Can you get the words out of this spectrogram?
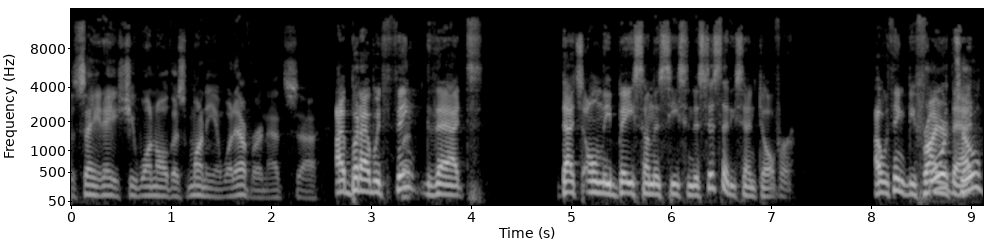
saying, "Hey, she won all this money and whatever," and that's uh, I, but I would think that that's only based on the cease and desist that he sent over. I would think before Prior that, to?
